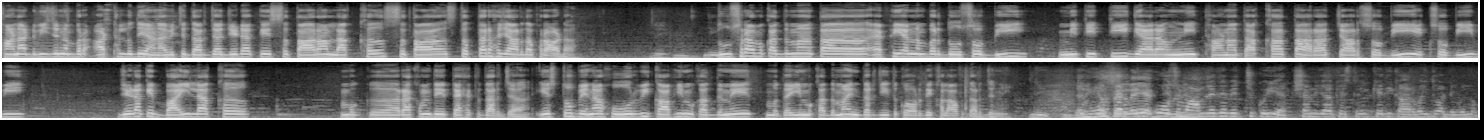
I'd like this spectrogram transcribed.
ਥਾਣਾ ਡਿਵੀਜ਼ਨ ਨੰਬਰ 8 ਲੁਧਿਆਣਾ ਵਿੱਚ ਦਰਜ ਆ ਜਿਹੜਾ ਕਿ 17 ਲੱਖ 77 ਹਜ਼ਾਰ ਦਾ ਫਰਾਡ ਆ। ਦੂਸਰਾ ਮੁਕੱਦਮਾ ਤਾਂ ਐਫ ਆਈ ਆਰ ਨੰਬਰ 220 ਮਿਤੀ 30 11 19 ਥਾਣਾ ਦਾਖਾ ਧਾਰਾ 420 120 ਵੀ ਜਿਹੜਾ ਕਿ 22 ਲੱਖ ਮੁਕ- ਰਕਮ ਦੇ ਤਹਿਤ ਦਰਜ ਆ। ਇਸ ਤੋਂ ਬਿਨਾ ਹੋਰ ਵੀ ਕਾਫੀ ਮੁਕੱਦਮੇ ਮਦਈ ਮੁਕੱਦਮਾ ਇੰਦਰਜੀਤ ਕੌਰ ਦੇ ਖਿਲਾਫ ਦਰਜ ਨੇ। ਜੀ। ਉਸ ਮਾਮਲੇ ਦੇ ਵਿੱਚ ਕੋਈ ਐਕਸ਼ਨ ਜਾਂ ਕਿਸ ਤਰੀਕੇ ਦੀ ਕਾਰਵਾਈ ਤੁਹਾਡੇ ਵੱਲੋਂ?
